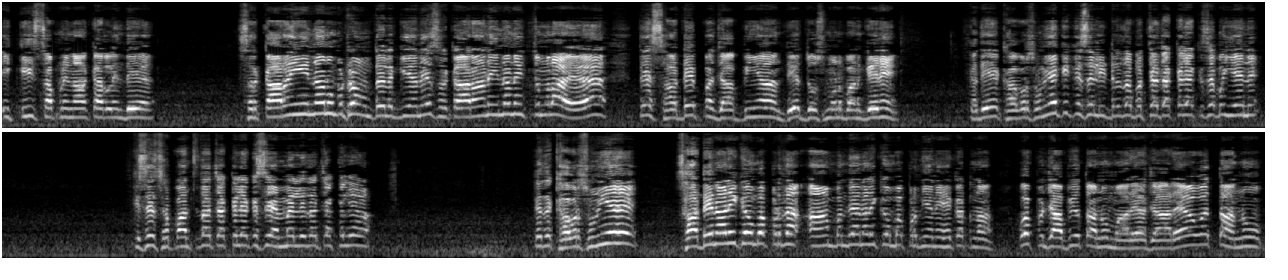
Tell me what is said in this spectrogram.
ਇੱਕ ਹਿੱਸਾ ਆਪਣੇ ਨਾਲ ਕਰ ਲੈਂਦੇ ਆ। ਸਰਕਾਰਾਂ ਹੀ ਇਹਨਾਂ ਨੂੰ ਬਿਠਾਉਣ ਤੇ ਲੱਗੀਆਂ ਨੇ, ਸਰਕਾਰਾਂ ਨੇ ਇਹਨਾਂ ਨੇ ਚਮਲਾਇਆ ਤੇ ਸਾਡੇ ਪੰਜਾਬੀਆਂ ਦੇ ਦੁਸ਼ਮਣ ਬਣ ਗਏ ਨੇ। ਕਦੇ ਇਹ ਖਬਰ ਸੁਣੀ ਹੈ ਕਿ ਕਿਸੇ ਲੀਡਰ ਦਾ ਬੱਚਾ ਚੱਕ ਲਿਆ, ਕਿਸੇ ਭਈਏ ਨੇ? ਕਿਸੇ ਸਰਪੰਚ ਦਾ ਚੱਕ ਲਿਆ, ਕਿਸੇ ਐਮਐਲਏ ਦਾ ਚੱਕ ਲਿਆ? ਕਦੇ ਖਬਰ ਸੁਣੀ ਹੈ ਸਾਡੇ ਨਾਲ ਹੀ ਕਿਉਂ ਵਾਪਰਦਾ? ਆਮ ਬੰਦਿਆਂ ਨਾਲ ਹੀ ਕਿਉਂ ਵਾਪਰਦੀਆਂ ਨੇ ਇਹ ਘਟਨਾ? ਓਏ ਪੰਜਾਬੀਓ, ਤੁਹਾਨੂੰ ਮਾਰਿਆ ਜਾ ਰਿਹਾ। ਓਏ ਤੁਹਾਨੂੰ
